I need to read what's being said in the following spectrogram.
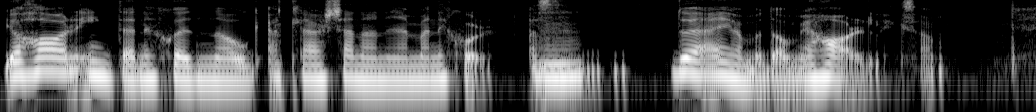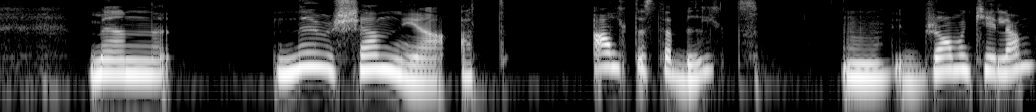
Jag har inte energi nog att lära känna nya människor. Alltså, Då är jag med dem jag har. Liksom. Men nu känner jag att allt är stabilt. Det är bra med killen.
